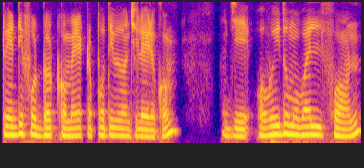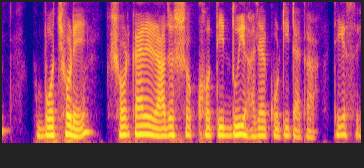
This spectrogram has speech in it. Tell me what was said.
টোয়েন্টি ফোর ডট কমের একটা প্রতিবেদন ছিল এরকম যে, অবৈধ মোবাইল ফোন বছরে সরকারের রাজস্ব ক্ষতি দুই হাজার কোটি টাকা, ঠিক আছে?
